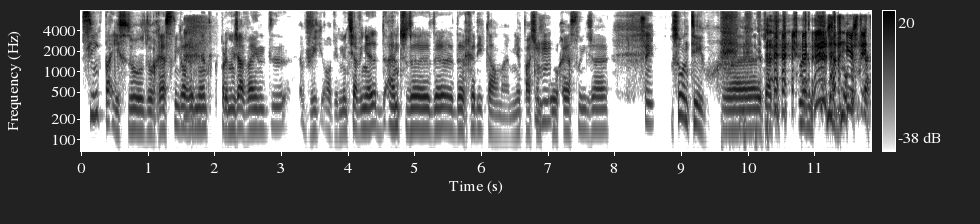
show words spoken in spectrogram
Sim, pá, isso do, do, wrestling, obviamente, que para mim já vem de. Obviamente já vinha antes da, da, da Radical, não é? A minha paixão uhum. pelo wrestling já, Sim. Sou antigo. Uh, já, já tinhas dito.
